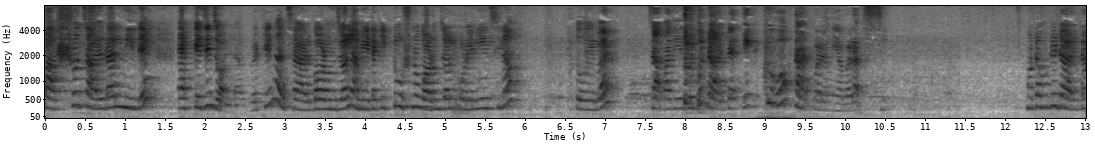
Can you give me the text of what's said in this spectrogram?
পাঁচশো চাল ডাল নিলে এক কেজি জল লাগবে, ঠিক আছে? আর গরম জল, আমি এটাকে একটু উষ্ণ গরম জল করে নিয়েছিলাম। তো এবার চাপা দিয়ে দেবো ডালটা একটু হোক, তারপর আমি আবার আসছি। মোটামুটি ডালটা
